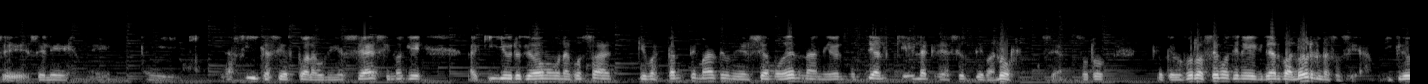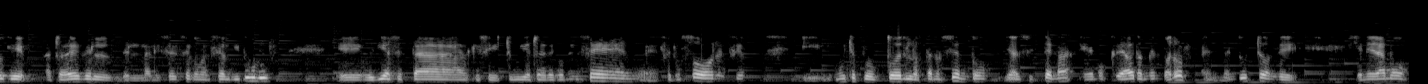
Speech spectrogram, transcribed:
se, se le eh, grafica ¿cierto? a las universidades, sino que aquí yo creo que vamos a una cosa que es bastante más de universidad moderna a nivel mundial, que es la creación de valor. O sea, nosotros lo que nosotros hacemos tiene que crear valor en la sociedad. Y creo que a través de la licencia comercial Vitulus, eh, hoy día se está, que se distribuye a través de Comincen, eh, Ferusor, en fin, y muchos productores lo están haciendo ya el sistema, hemos creado también valor en la industria donde generamos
